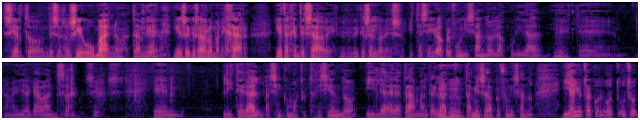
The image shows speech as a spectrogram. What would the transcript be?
cierto desasosiego humano también Claro. y eso hay que saberlo manejar y esta gente sabe de qué hacer Sí. con eso Esta serie va profundizando la oscuridad Mm. este, a medida que avanza. eh, literal, así como tú estás diciendo, y la de la trama, el relato, también se va profundizando. Y hay otra, otro,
